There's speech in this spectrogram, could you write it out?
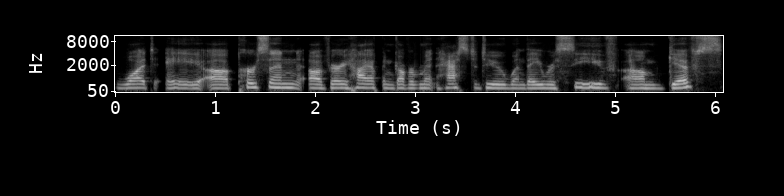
what a uh, person uh, very high up in government has to do when they receive um, gifts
